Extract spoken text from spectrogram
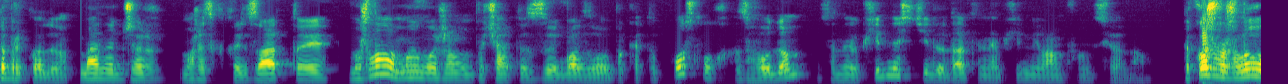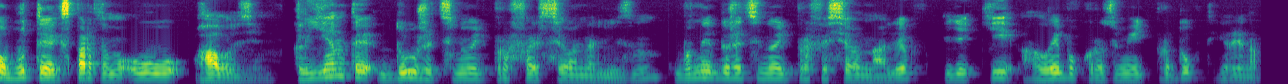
До прикладу, менеджер може сказати, можливо, ми можемо почати з базового пакету послуг згодом за необхідності додати необхідний вам функціонал. Також важливо бути експертом у галузі. Клієнти дуже цінують професіоналізм, вони дуже цінують професіоналів, які глибоко розуміють продукт і ринок.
